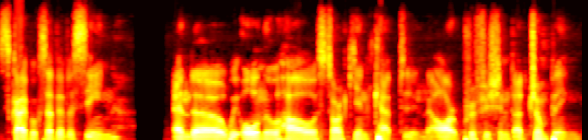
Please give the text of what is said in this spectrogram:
skybox I've ever seen. And uh, we all know how Starkey and Captain are proficient at jumping.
